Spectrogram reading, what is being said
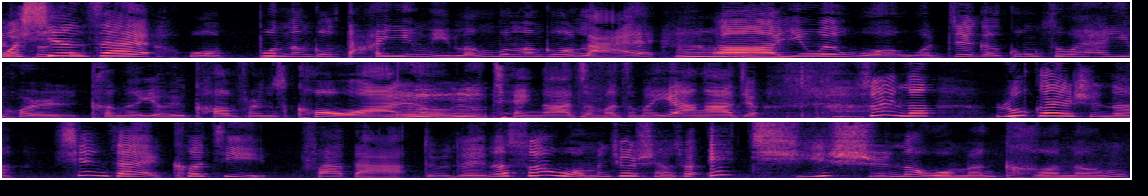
我现在我不能够答应你能不能够来呃，因为我我这个工作呀一会儿可能有一个 conference call。啊，然后 meeting 啊，怎么怎么样啊？就，所以呢，如果是呢，现在科技发达，对不对？那所以我们就想说，哎，其实呢，我们可能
